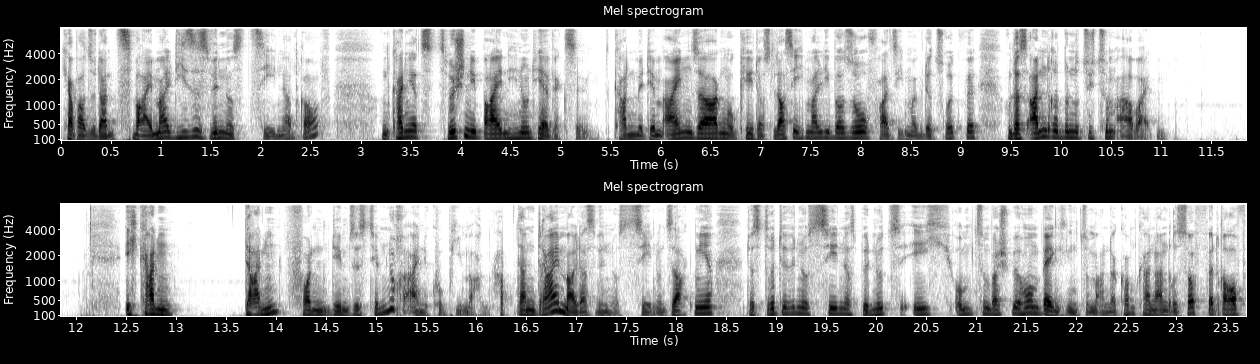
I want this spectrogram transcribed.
Ich habe also dann zweimal dieses Windows 10 da drauf und kann jetzt zwischen die beiden hin und her wechseln. Kann mit dem einen sagen, okay, das lasse ich mal lieber so, falls ich mal wieder zurück will. Und das andere benutze ich zum Arbeiten. Ich kann dann von dem System noch eine Kopie machen. Habe dann dreimal das Windows 10 und sage mir, das dritte Windows 10, das benutze ich, um zum Beispiel Homebanking zu machen. Da kommt keine andere Software drauf,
